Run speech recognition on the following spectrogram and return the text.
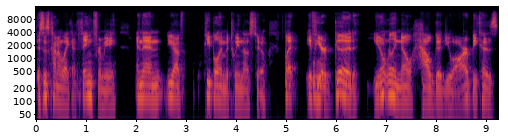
this is kind of like a thing for me. And then you have people in between those two. But if mm-hmm. you're good, you don't really know how good you are because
